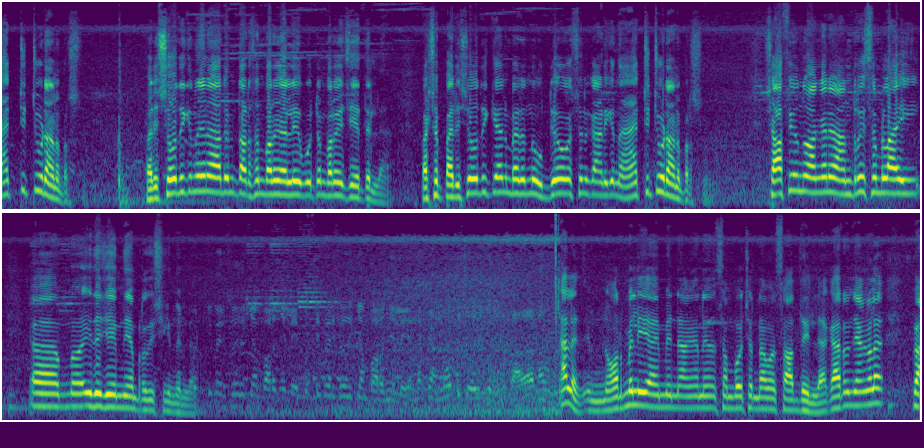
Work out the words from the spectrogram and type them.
ആറ്റിറ്റ്യൂഡാണ് പ്രശ്നം. പരിശോധിക്കുന്നതിന് ആരും തടസ്സം പറയുക അല്ലെങ്കിൽ കുറ്റം പറയുകയോ ചെയ്യത്തില്ല. പക്ഷെ പരിശോധിക്കാൻ വരുന്ന ഉദ്യോഗസ്ഥന് കാണിക്കുന്ന ആറ്റിറ്റ്യൂഡാണ് പ്രശ്നം. ഷാഫിയൊന്നും അങ്ങനെ അൺറീസണബിളായി ഇത് ചെയ്യുമെന്ന് ഞാൻ പ്രതീക്ഷിക്കുന്നില്ല. അല്ല നോർമലി ഐ മീൻ അങ്ങനെ സംഭവിച്ചിട്ടുണ്ടാവാൻ സാധ്യതയില്ല. കാരണം ഞങ്ങൾ ഇപ്പോൾ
